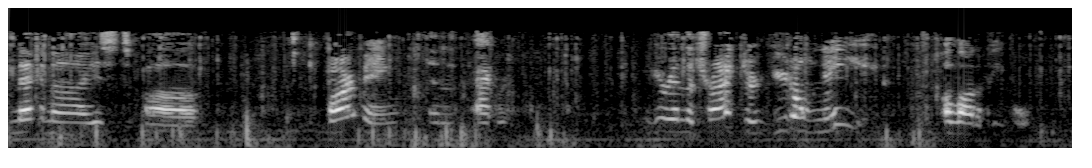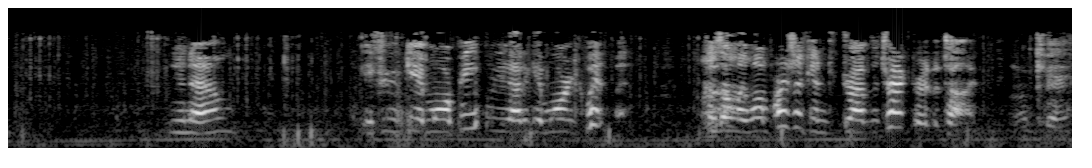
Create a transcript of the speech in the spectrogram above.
mechanized uh, farming and agri- you're in the tractor, you don't need a lot of people. You know, if you get more people, you got to get more equipment because only one person can drive the tractor at a time. Okay.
